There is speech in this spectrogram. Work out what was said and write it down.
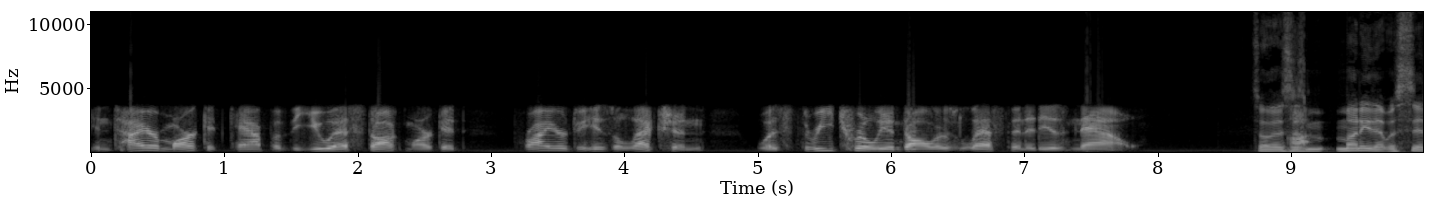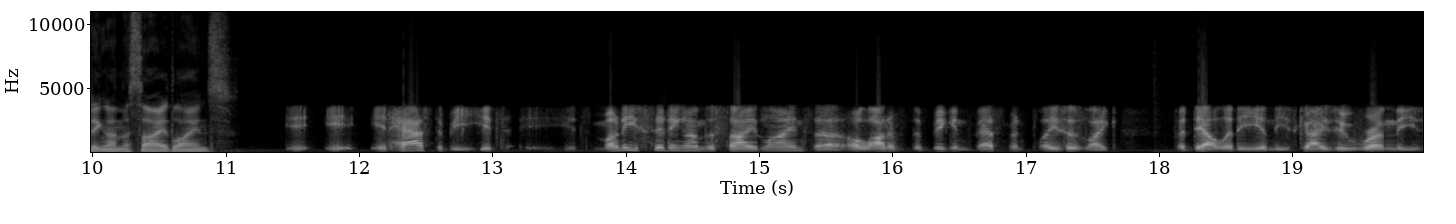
entire market cap of the U.S. stock market prior to his election was three trillion dollars less than it is now. So this is m money that was sitting on the sidelines. It, it, it has to be. It's it's money sitting on the sidelines. Uh, a lot of the big investment places like Fidelity and these guys who run these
